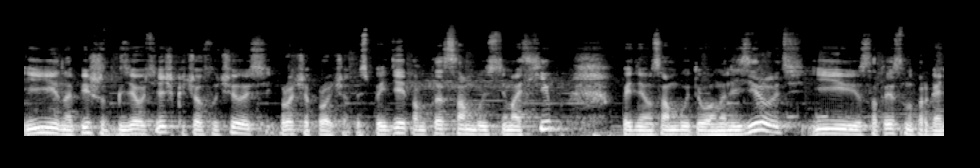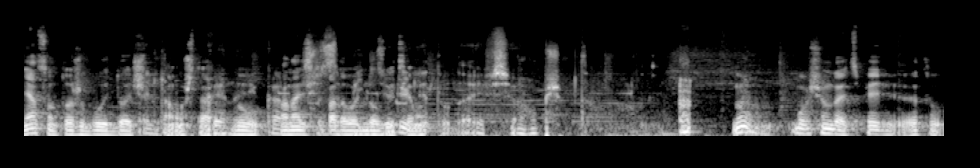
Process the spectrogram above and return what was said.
и напишет, где утечка, что случилось и прочее, прочее. То есть, по идее, там тест сам будет снимать хип, по идее, он сам будет его анализировать, и, соответственно, прогоняться он тоже будет дольше, потому что ну, анализ хипа довольно долгая тема. туда, и все, в общем-то. Ну, в общем, да, теперь это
